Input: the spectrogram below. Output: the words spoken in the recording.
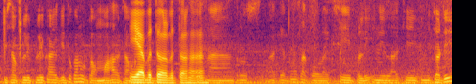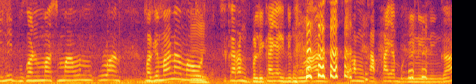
Bisa beli-beli kayak gitu kan udah mahal zaman Iya betul betul. ha. Nah, terus akhirnya saya koleksi beli ini lagi. Jadi ini bukan mas malam kulaan. Bagaimana mau Hmm. sekarang beli kayak ini kulaan lengkap kayak begini nih? Enggak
